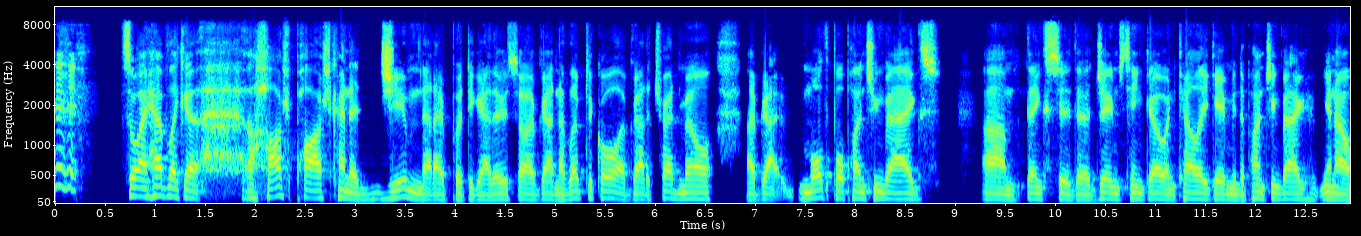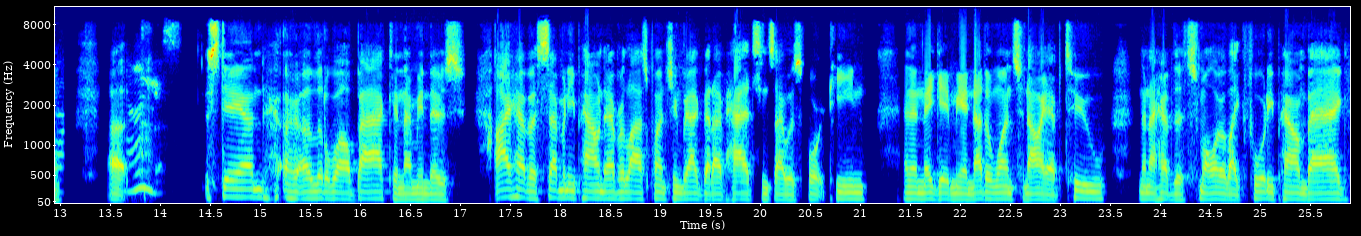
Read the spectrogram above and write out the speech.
so i have like a a hosh posh kind of gym that i've put together so i've got an elliptical i've got a treadmill i've got multiple punching bags um thanks to the james tinko and kelly gave me the punching bag you know uh, nice. Stand a, a little while back. And i mean there's i have a 70 pound everlast punching bag that i've had since i was 14 and then they gave me another one. So now i have two. And then i have the smaller like 40 pound bag.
